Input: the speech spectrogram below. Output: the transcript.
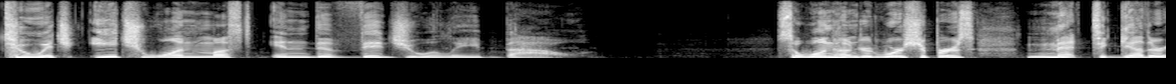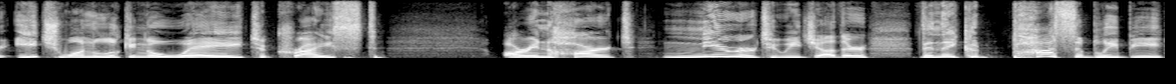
to which each one must individually bow. So 100 worshipers met together, each one looking away to Christ, are in heart nearer to each other than they could possibly be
